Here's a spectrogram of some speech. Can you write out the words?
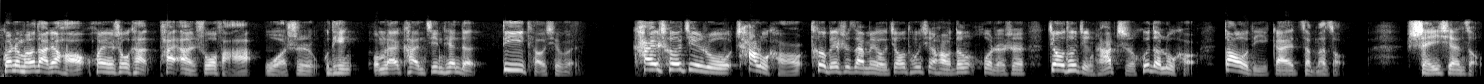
观众朋友，大家好，欢迎收看《拍案说法》，我是吴听。我们来看今天的第一条新闻：开车进入岔路口，特别是在没有交通信号灯或者是交通警察指挥的路口，到底该怎么走？谁先走？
